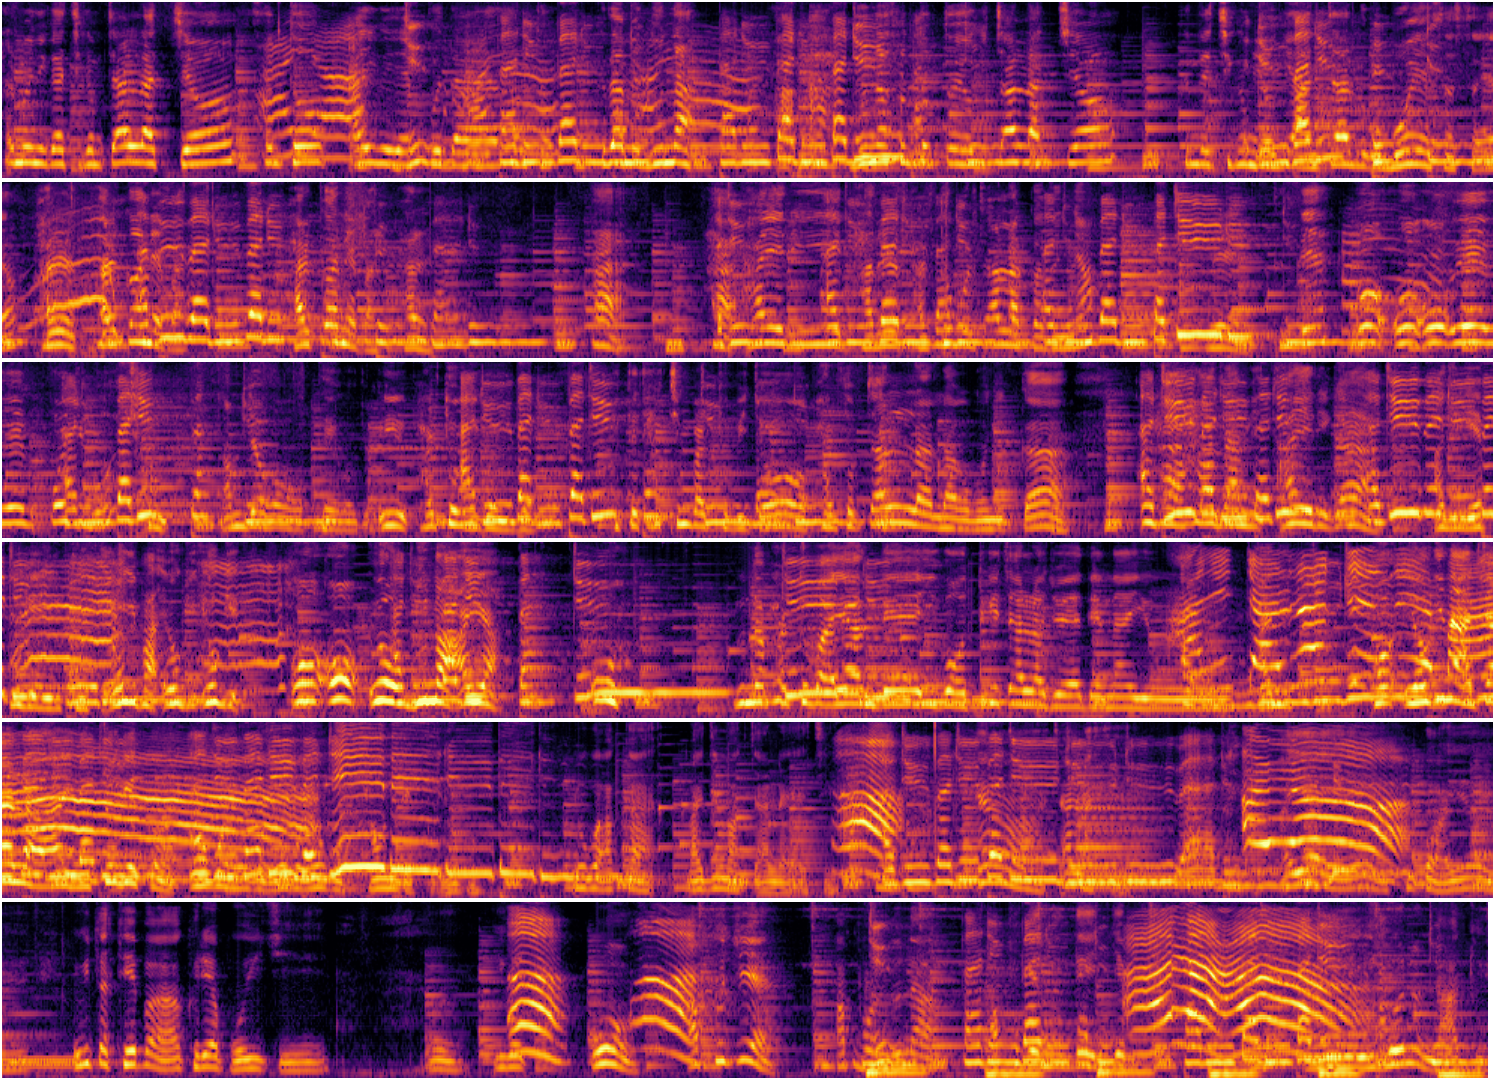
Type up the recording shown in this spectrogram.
할머니가 지금 잘랐죠? 손톱. 아이고 예쁘다. 손톱. 그 다음에 누나. 아, 누나 손톱도 여기 잘랐죠? 근데 지금 여기 안 자르고 뭐 했었어요? 발, 발 꺼내봐. 발 꺼내봐. 발. 하. 하, 하엘이 발을 발톱을 잘랐거든요. 네. 근데 어 어 어 왜 왜 꼬지고 참 남자가 돼가지고 이 발톱이 이거 이거 그때 다친 발톱이죠. 발톱 자르려고 보니까 하하담 하엘이가 아주 예쁘게 이렇게 했어. 여기 봐 여기 여기 어어 요 누나 아야 오 누나 발톱 아야인데 이거 어떻게 잘라줘야 되나요? 아니 거, 여기는 안 잘라 이쪽에 거 요거 요거 요거 요거 가운데 거 요거 요거 아까 마지막 잘라야지 아야야 그거 아야야 여기다 대봐 그래야 보이지 어 이거 어 아프지? 아파 누나. 아프겠는데 이제 음, 이거는 놔두고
